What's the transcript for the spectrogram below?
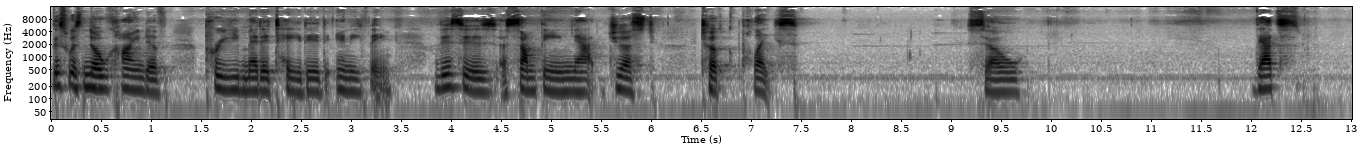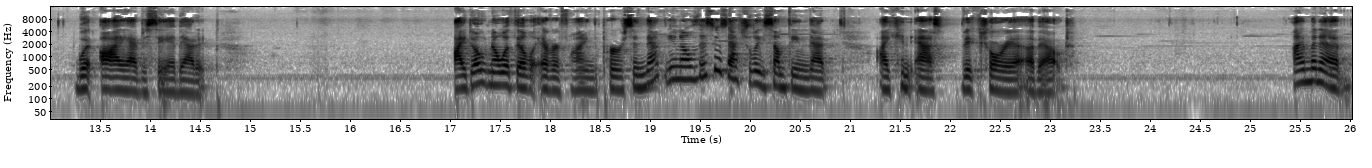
This was no kind of premeditated anything. This is something that just took place. So that's what I have to say about it. I don't know if they'll ever find the person. That you know, this is actually something that I can ask Victoria about. I'm gonna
